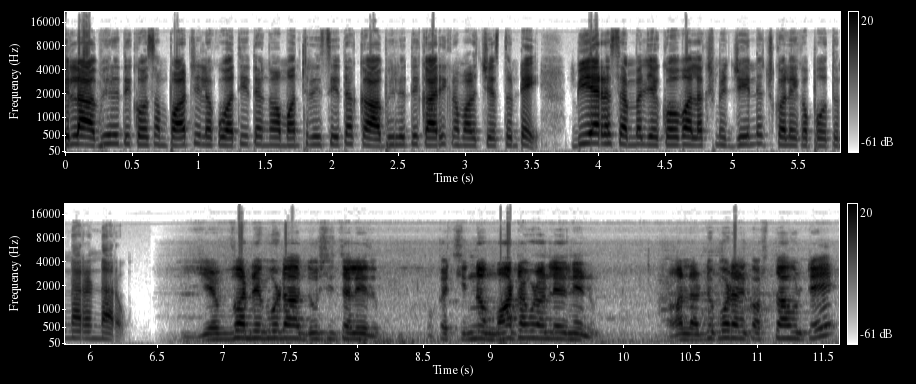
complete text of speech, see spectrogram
జిల్లా అభివృద్ధి కోసం పార్టీలకు అతీతంగా మంత్రి సీతక్క అభివృద్ధి కార్యక్రమాలు చేస్తుంటే బీఆర్ఎస్ ఎమ్మెల్యే కోవాలక్ష్మి జీర్ణించుకోలేకపోతున్నారన్నారు ఎవరిని కూడా దూషించలేదు. ఒక చిన్న మాట కూడా లేదు నేను. వాళ్ళు అడ్డుకోవడానికి వస్తూ ఉంటే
